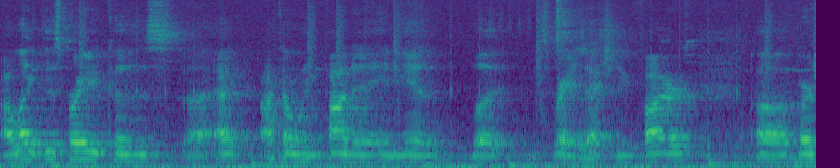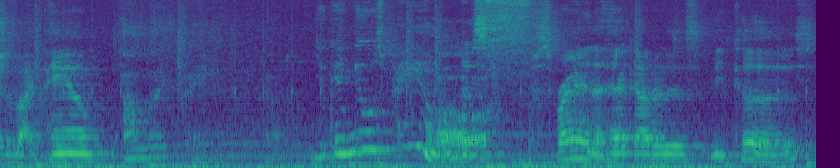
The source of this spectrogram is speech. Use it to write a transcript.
I like this spray because uh, I, I can only find it in Indiana, but the spray is actually fire uh, versus like Pam. I like Pam. You can use Pam. Oh. I'm just spraying the heck out of this because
